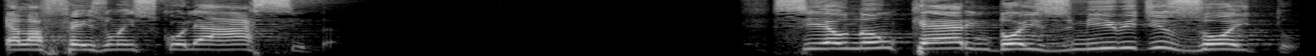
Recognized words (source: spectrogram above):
ela fez uma escolha ácida. Se eu não quero em 2018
